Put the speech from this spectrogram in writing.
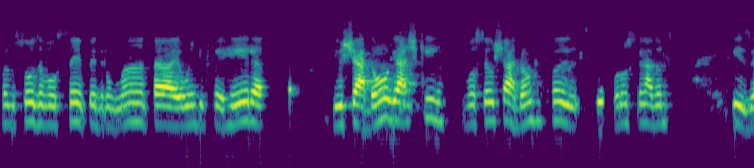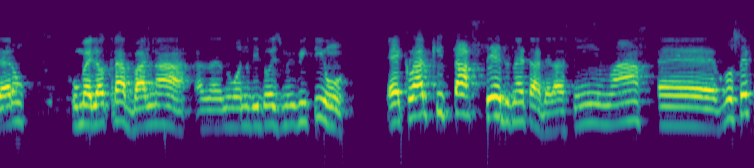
pelo Souza, você, Pedro Manta, o Índio Ferreira e o Chardong, acho que você e o Chardong foi, foram os treinadores que fizeram o melhor trabalho na, no ano de 2021. É claro que está cedo, né, Tardela? Assim, mas é, você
